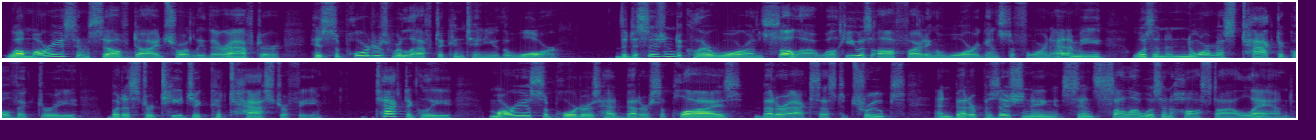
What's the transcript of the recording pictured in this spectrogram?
While Marius himself died shortly thereafter, his supporters were left to continue the war. The decision to declare war on Sulla while he was off fighting a war against a foreign enemy was an enormous tactical victory, but a strategic catastrophe. Tactically, Marius' supporters had better supplies, better access to troops, and better positioning since Sulla was in hostile land.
